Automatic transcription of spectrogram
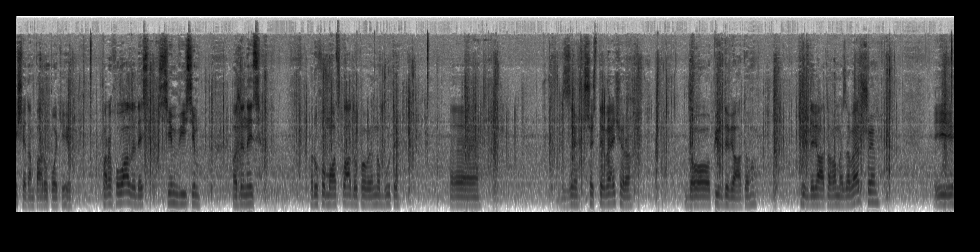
І ще там пару потягів. Порахували десь 7-8 одиниць рухомого складу повинно бути е, з 6 вечора до пів дев'ятого. Пів дев'ятого ми завершуємо і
